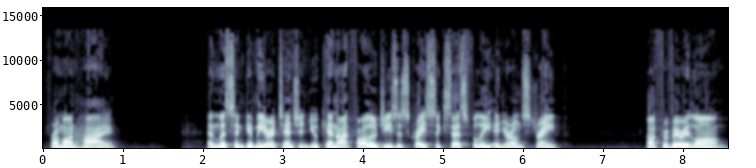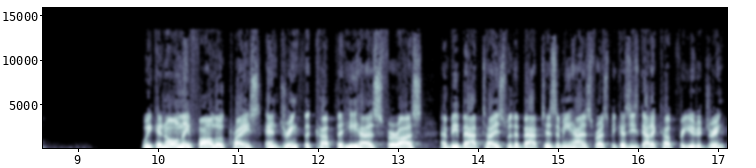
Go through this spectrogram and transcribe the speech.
from on high. And listen, give me your attention. You cannot follow Jesus Christ successfully in your own strength, not for very long. We can only follow Christ and drink the cup that he has for us and be baptized with the baptism he has for us because he's got a cup for you to drink.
